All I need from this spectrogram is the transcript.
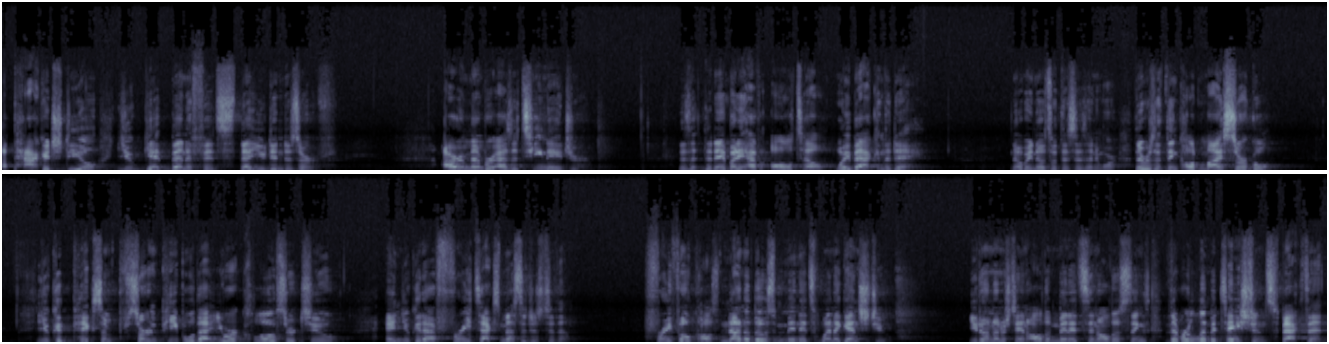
a package deal, you get benefits that you didn't deserve? I remember as a teenager, did anybody have Alltel way back in the day? Nobody knows what this is anymore. There was a thing called My Circle. You could pick some certain people that you were closer to, and you could have free text messages to them, free phone calls. None of those minutes went against you. You don't understand all the minutes and all those things. There were limitations back then,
